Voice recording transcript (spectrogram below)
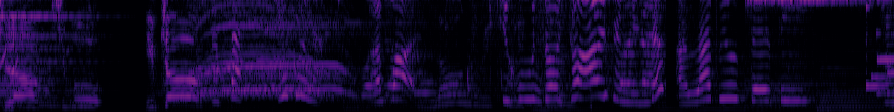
신랑, 신부, 입장! 아빠, 지금은 더 잘생긴데? I love you, daddy. How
